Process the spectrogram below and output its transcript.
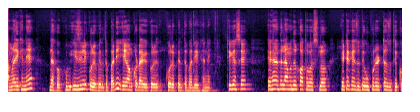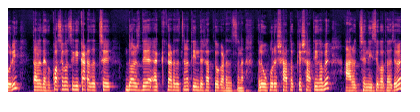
আমরা এখানে দেখো, খুব ইজিলি করে ফেলতে পারি। এই অঙ্কটাকে করে ফেলতে পারি এখানে। ঠিক আছে? এখানে তাহলে আমাদের কত বাঁচলো? এটাকে যদি উপরেরটা যদি করি, তাহলে দেখো, কষে কষে কি কাটা যাচ্ছে? দশ দিয়ে এক কাটা যাচ্ছে না, তিন দিয়ে সাতকেও কাটা যাচ্ছে না। তাহলে উপরে সাতককে সাতই হবে, আর হচ্ছে নিচে কত হয়ে যাবে?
